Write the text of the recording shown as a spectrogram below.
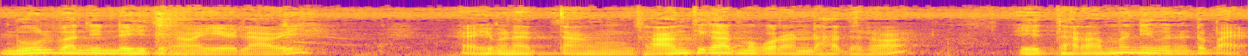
නූල් බඳින්න හිතනවා මේ වෙලාවේ. එහෙම නැත්නම් සාන්ති කර්ම කරන්න හදනවා. ඒ තරම්ම නිවනට බයයි.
